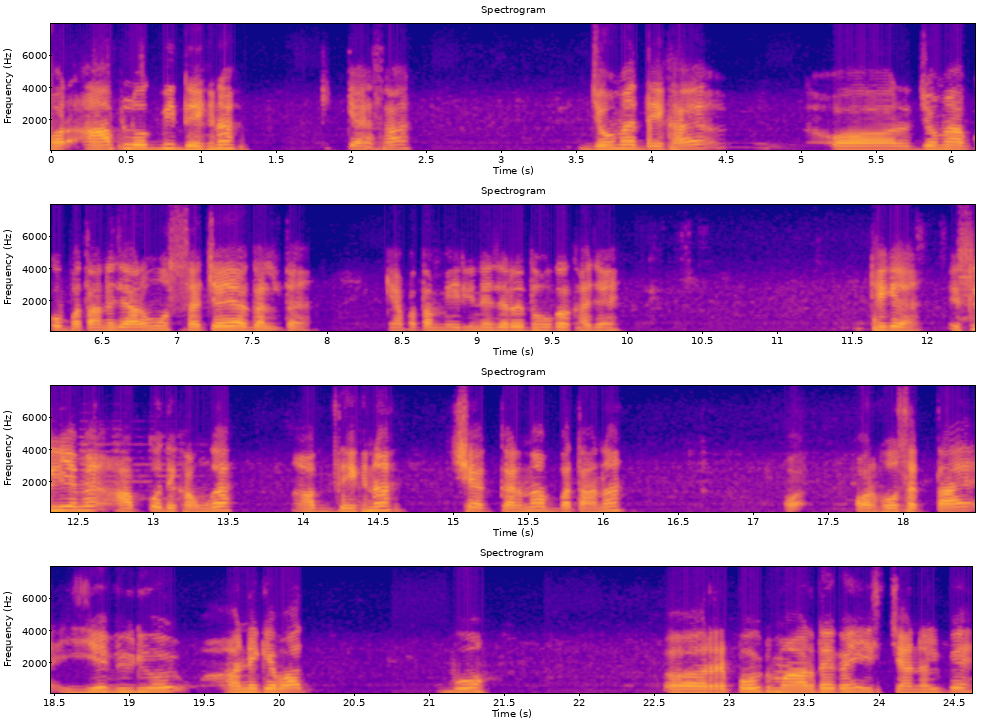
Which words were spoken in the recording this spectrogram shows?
और आप लोग भी देखना कि कैसा जो मैं देखा है, और जो मैं आपको बताने जा रहा हूँ, वो सच है या गलत है। क्या पता मेरी नज़र धोखा खा जाए। ठीक है इसलिए मैं आपको दिखाऊँगा। आप देखना चेक करना बताना। और, और हो सकता है ये वीडियो आने के बाद वो रिपोर्ट मार दे कहीं इस चैनल पे।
